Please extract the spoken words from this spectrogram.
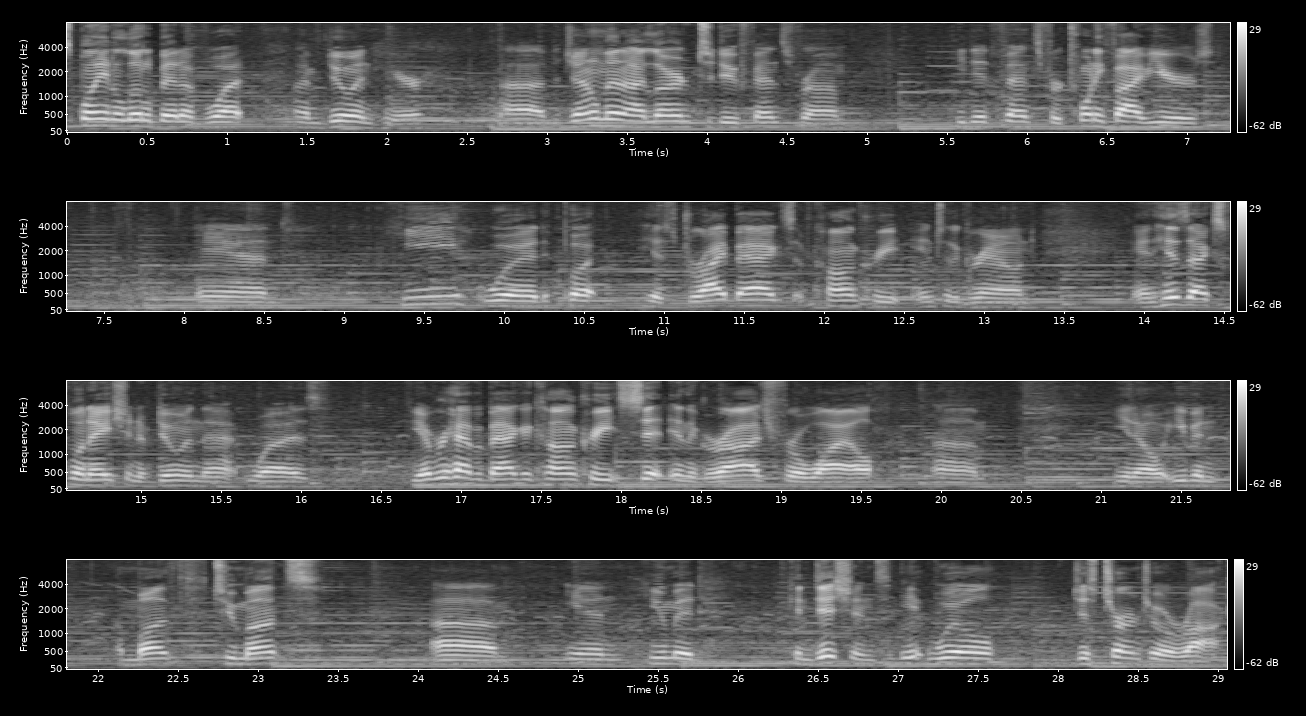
Explain a little bit of what I'm doing here. Uh, the gentleman I learned to do fence from, he did fence for 25 years and he would put his dry bags of concrete into the ground and his explanation of doing that was if you ever have a bag of concrete sit in the garage for a while, um, you know, even a month, two months um, in humid conditions, it will just turn to a rock.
